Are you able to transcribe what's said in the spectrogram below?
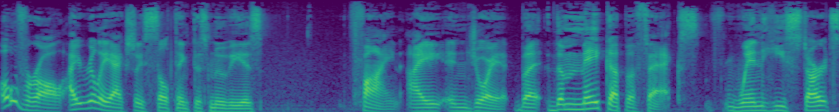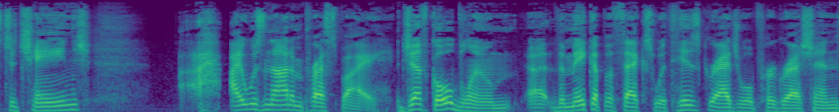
Overall, I really actually still think this movie is fine. I enjoy it. But the makeup effects, when he starts to change, I- was not impressed by. Jeff Goldblum, uh, the makeup effects with his gradual progression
